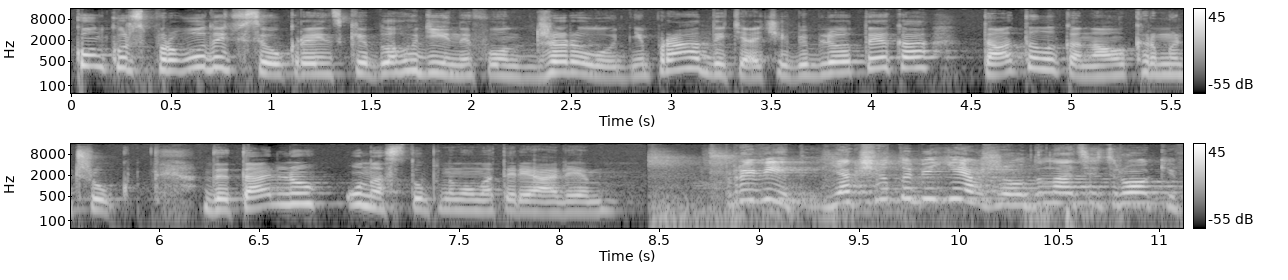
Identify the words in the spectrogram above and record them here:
Конкурс проводить Всеукраїнський благодійний фонд Джерело Дніпра, дитяча бібліотека та телеканал Кременчук. Детально у наступному матеріалі. Привіт! Якщо тобі є вже 11 років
